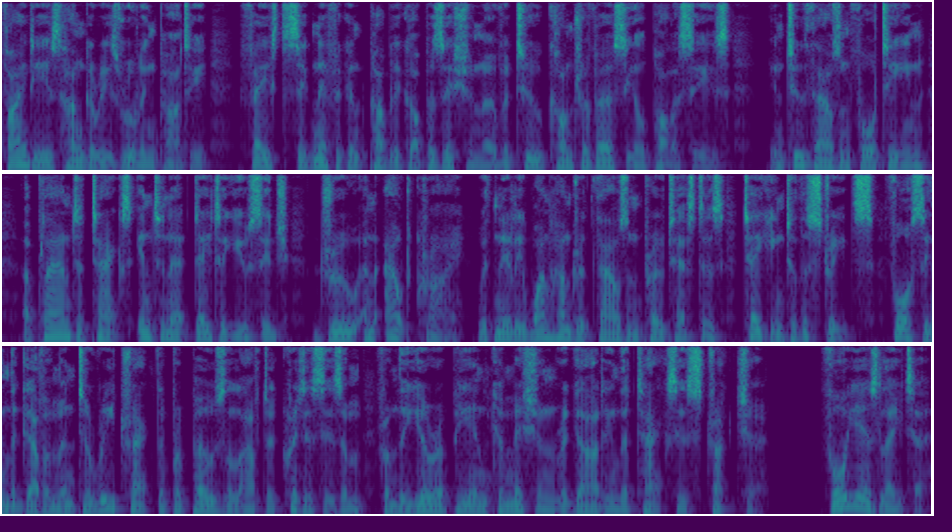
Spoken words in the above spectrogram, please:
Fidesz, Hungary's ruling party, faced significant public opposition over two controversial policies. In 2014, a plan to tax internet data usage drew an outcry, with nearly 100,000 protesters taking to the streets, forcing the government to retract the proposal after criticism from the European Commission regarding the tax's structure. Four years later,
